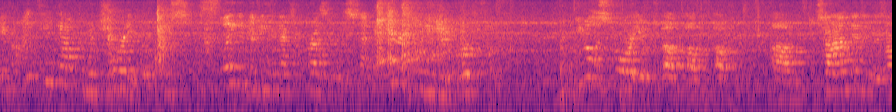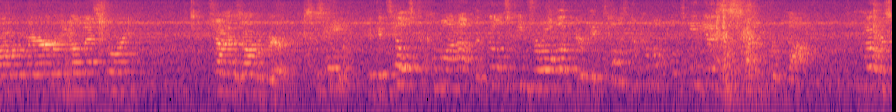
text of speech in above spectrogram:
If I take out the majority vote, who's slated to be the next president of the Senate, there's going to be a birth. You know the story of, of, of, of um, Jonathan and his armor bearer? You know that story? Jonathan, his armor bearer, says, hey, if they tell us to come on up, the Philistines are all up there. If they tell us to come up, we'll take it as a sign from God. Words,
